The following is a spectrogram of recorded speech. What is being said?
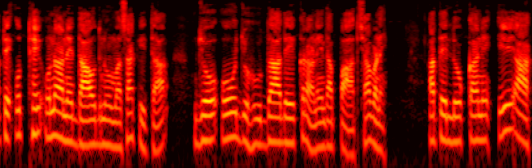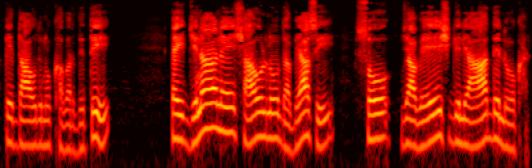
ਅਤੇ ਉੱਥੇ ਉਹਨਾਂ ਨੇ ਦਾਊਦ ਨੂੰ ਮਸਾ ਕੀਤਾ, ਜੋ ਉਹ ਯਹੂਦਾ ਦੇ ਘਰਾਣੇ ਦਾ ਪਾਤਸ਼ਾਹ ਬਣੇ ਅਤੇ ਲੋਕਾਂ ਨੇ ਇਹ ਆਖ ਕੇ ਦਾਊਦ ਨੂੰ ਖਬਰ ਦਿੱਤੀ, ਭਈ ਜਿਨ੍ਹਾਂ ਨੇ ਸ਼ਾਉਲ ਨੂੰ ਦਬਿਆ ਸੀ, ਸੋ ਜਾਵੇਸ਼ ਗਿਲਿਆਦ ਦੇ ਲੋਕ ਹਨ।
